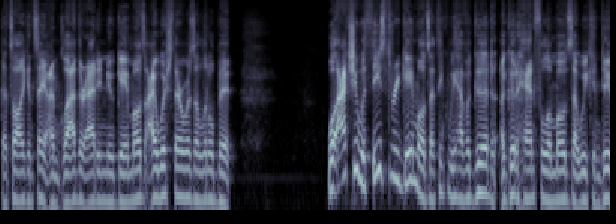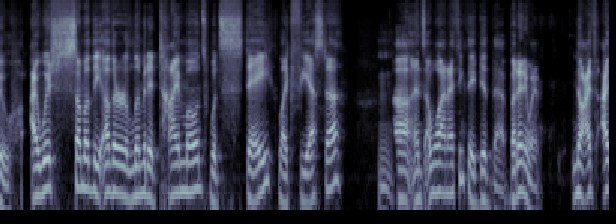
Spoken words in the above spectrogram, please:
That's all I can say. I'm glad they're adding new game modes. I wish there was a little bit. Well, actually, with these three game modes, I think we have a good a good handful of modes that we can do. I wish some of the other limited time modes would stay, like Fiesta, Mm. uh, and so- well, and I think they did that. But anyway, no, I, I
